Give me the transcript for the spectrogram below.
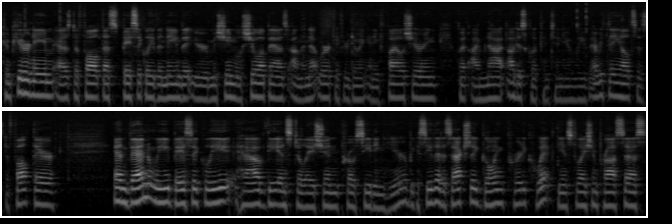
computer name as default. That's basically the name that your machine will show up as on the network if you're doing any file sharing, but I'm not. I'll just click continue, leave everything else as default there. And then we basically have the installation proceeding here. We can see that it's actually going pretty quick. The installation process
